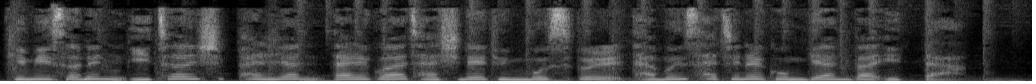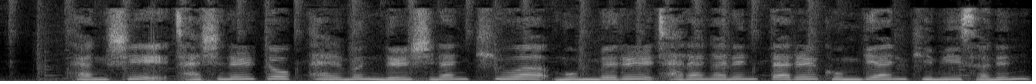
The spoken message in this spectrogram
김희선은 2018년 딸과 자신의 뒷모습을 담은 사진을 공개한 바 있다. 당시 자신을 똑 닮은 늘씬한 키와 몸매를 자랑하는 딸을 공개한 김희선은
